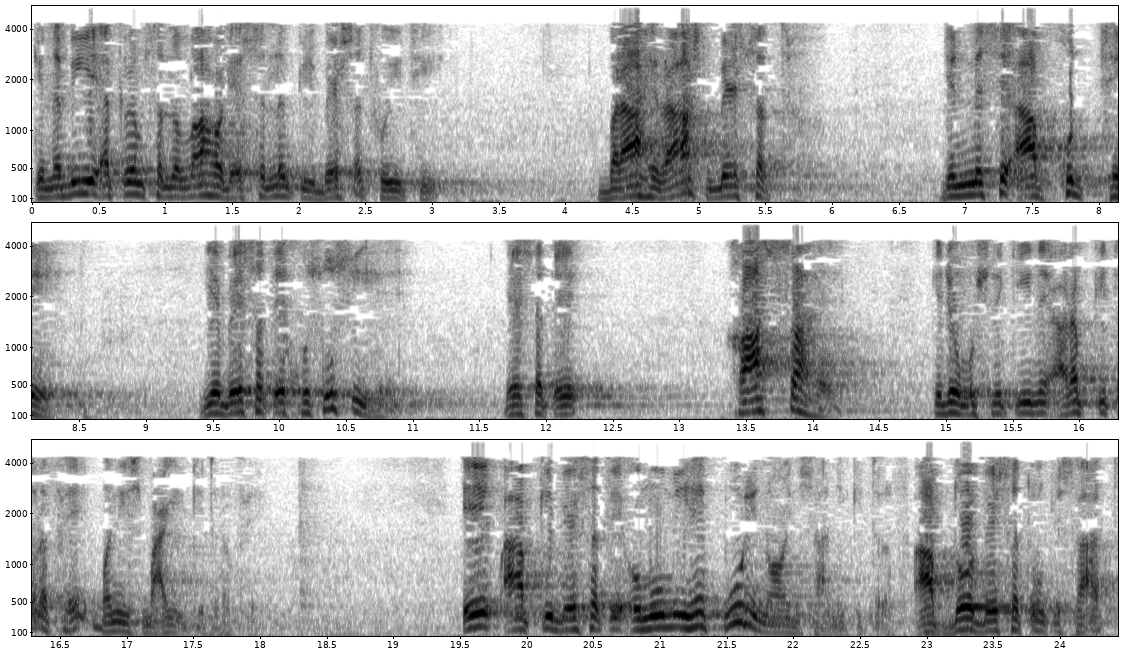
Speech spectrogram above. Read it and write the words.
کہ نبی اکرم صلی اللہ علیہ وسلم کی بےست ہوئی تھی۔ براہ راست بےست جن میں سے آپ خود تھے۔ یہ بےست خصوصی ہے۔ بےست خاصہ ہے کہ جو مشرقین عرب کی طرف ہے، بنی اسماعیل کی طرف ہے۔ ایک آپ کی بےست عمومی ہے، پوری نو انسانی کی طرف۔ آپ دو بےستوں کے ساتھ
